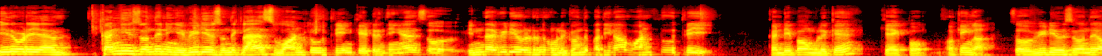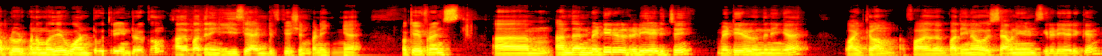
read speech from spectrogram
இதோடைய கன்யூஸ் வந்து நீங்கள் வீடியோஸ் வந்து கிளாஸ் ஒன் டூ த்ரீன்னு கேட்டிருந்தீங்க. ஸோ இந்த வீடியோவிலிருந்து உங்களுக்கு வந்து பார்த்தீங்கன்னா ஒன் டூ த்ரீ கண்டிப்பாக உங்களுக்கு கேட்போம். ஓகேங்களா ஸோ வீடியோஸ் வந்து அப்லோட் பண்ணும்போதே ஒன் டூ த்ரீன்னு இருக்கும். அதை பார்த்து நீங்கள் ஈஸியாக ஐடென்டிஃபிகேஷன் பண்ணிக்கோங்க. Okay friends and then material ready ஆகிடுச்சு மெட்டீரியல் வந்து நீங்கள் வாங்கிக்கலாம். பார்த்தீங்கன்னா ஒரு செவன் யூனிட்ஸ் ரெடியாக இருக்குது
